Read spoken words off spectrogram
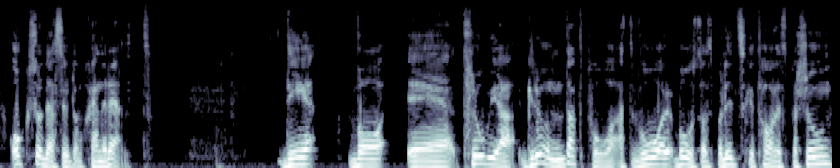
Också dessutom generellt. Det var, eh, tror jag, grundat på att vår bostadspolitiska talesperson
